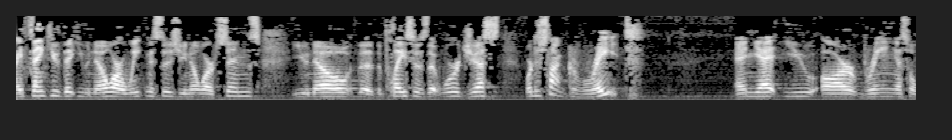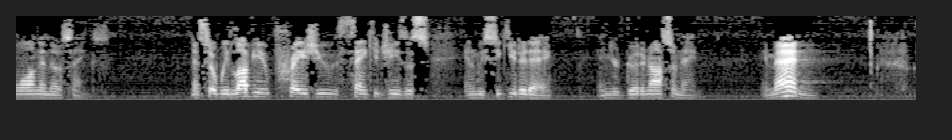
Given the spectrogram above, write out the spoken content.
I thank you that you know our weaknesses, you know our sins, you know the, the places that we're just we're just not great. And yet you are bringing us along in those things. And so we love you, praise you, thank you Jesus, and we seek you today in your good and awesome name. Amen.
